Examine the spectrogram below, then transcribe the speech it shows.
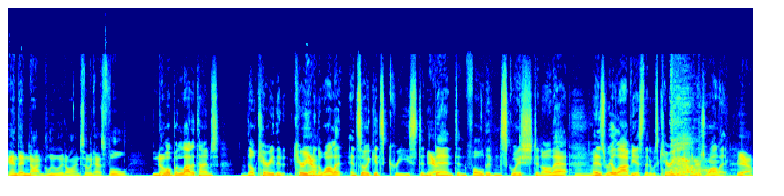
and then not glue it on so it has full no Well, but a lot of times they'll carry the carry them in the wallet, and so it gets creased and Yeah. bent and folded and squished and all that. Mhm. And it's real obvious that it was carried in a hunter's wallet. Yeah.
